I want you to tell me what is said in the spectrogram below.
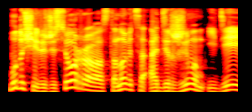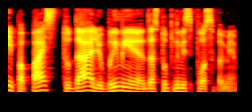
Будущий режиссер э, становится одержимым идеей попасть туда любыми доступными способами.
